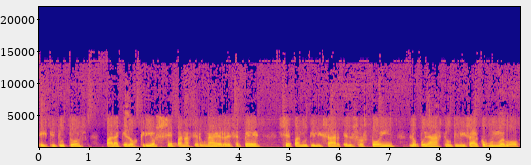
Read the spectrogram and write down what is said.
e institutos para que los críos sepan hacer una RCP, sepan utilizar el SOSPOINT, lo puedan hasta utilizar como un nuevo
